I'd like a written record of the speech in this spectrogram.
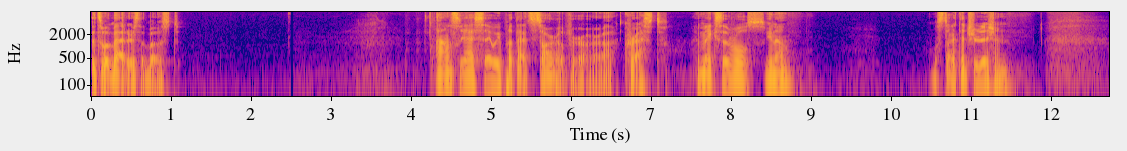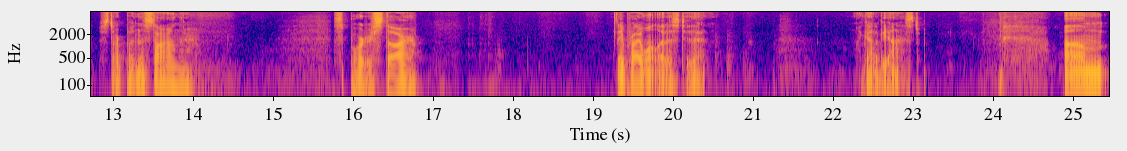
It's what matters the most. Honestly, I say we put that star over our uh, crest. Who makes the rules, you know? We'll start the tradition. Start putting the star on there. Supporter star. They probably won't let us do that. I gotta be honest. Um,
